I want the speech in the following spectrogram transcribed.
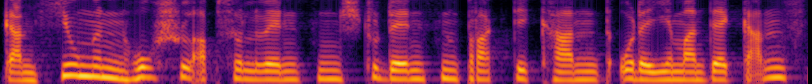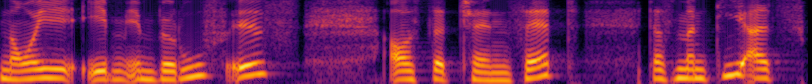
ganz jungen Hochschulabsolventen, Studenten, Praktikant oder jemand, der ganz neu eben im Beruf ist, aus der Gen Z, dass man die als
